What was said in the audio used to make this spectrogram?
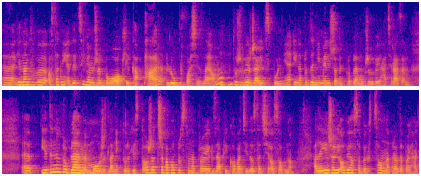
E, jednak w ostatniej edycji wiem, że było kilka par lub właśnie znajomych, mhm. którzy wyjeżdżali wspólnie i naprawdę nie mieli żadnych problemów, żeby wyjechać razem. E, jedynym problemem może dla niektórych jest to, że trzeba po prostu na projekt zaaplikować i dostać się osobno. Ale jeżeli obie osoby chcą naprawdę pojechać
